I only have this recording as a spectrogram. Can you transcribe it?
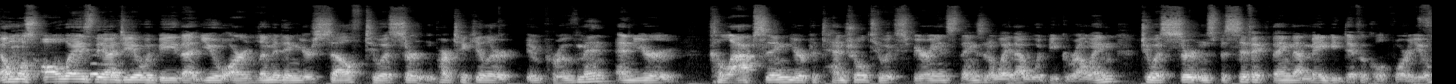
Almost always, the idea would be that you are limiting yourself to a certain particular improvement, and you're collapsing your potential to experience things in a way that would be growing to a certain specific thing that may be difficult for you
